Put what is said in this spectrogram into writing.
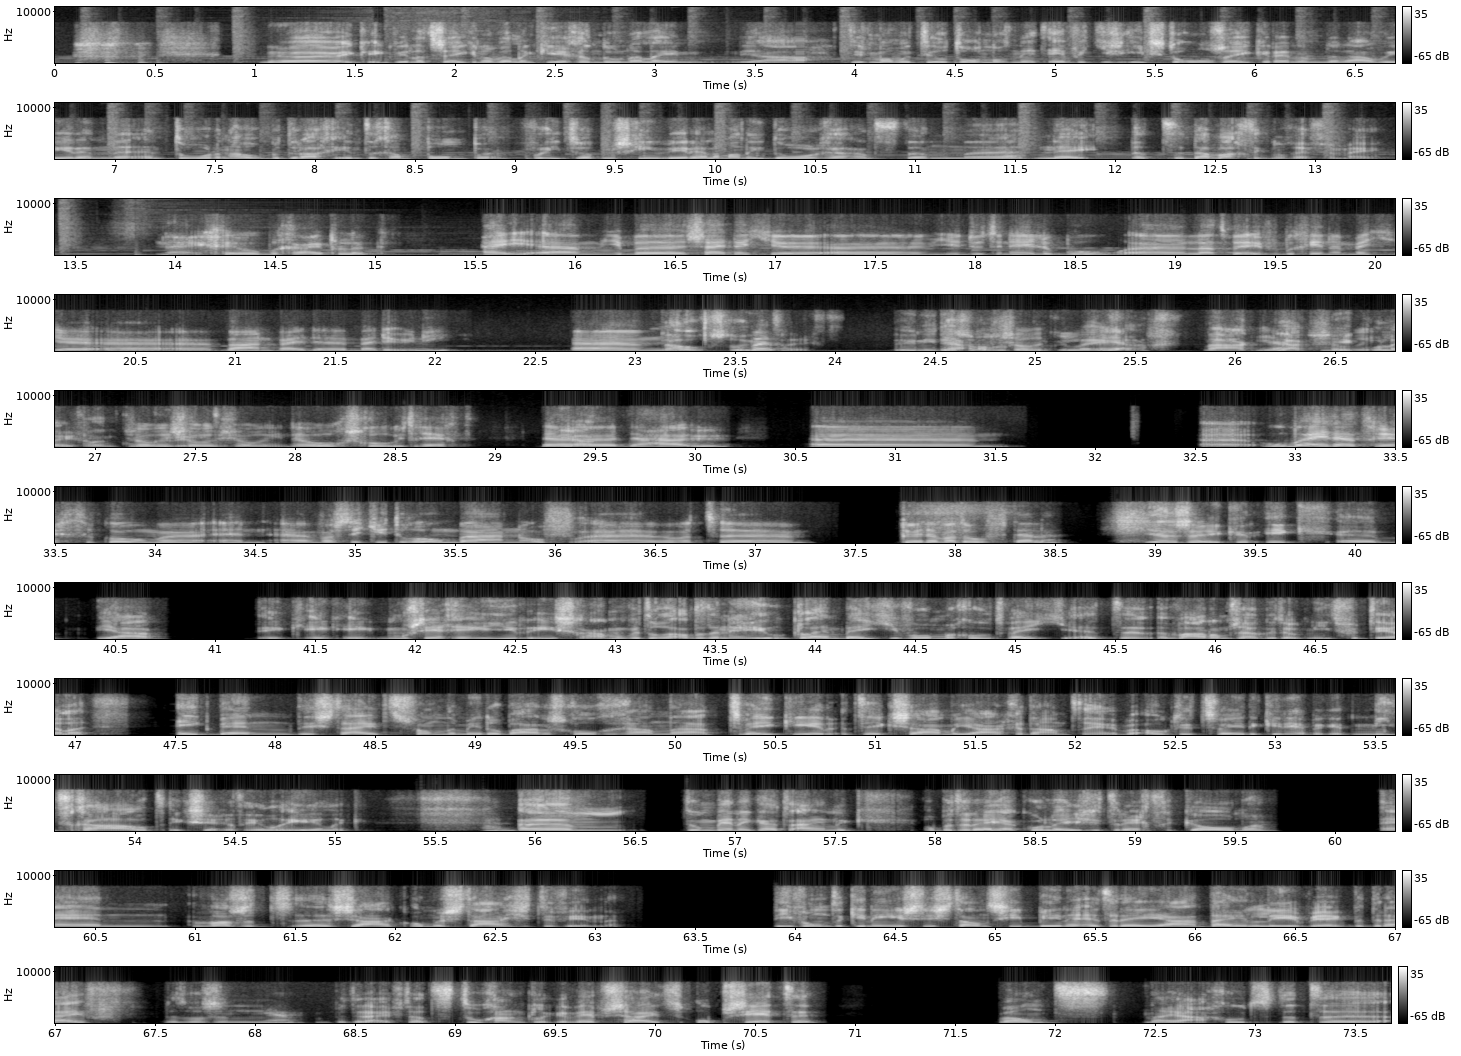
nee, ik, ik wil het zeker nog wel een keer gaan doen. Alleen, ja, het is momenteel toch nog net eventjes iets te onzeker. En om er nou weer een, een torenhoog bedrag in te gaan pompen... voor iets wat misschien weer helemaal niet doorgaat... dan uh, ja. nee, dat, daar wacht ik nog even mee. Nee, geheel begrijpelijk. Hey, um, je zei dat je, uh, je doet een heleboel. Uh, laten we even beginnen met je uh, baan bij de, bij de Unie. Um, de Hogeschool Utrecht. De Unie ja, is onze collega. Ja, maar ja, ja meer collega dan Sorry, sorry, sorry. De Hogeschool Utrecht, de, de HU. Uh, hoe ben je daar terecht gekomen en was dit je droombaan? Of wat, kun je daar wat over vertellen? Jazeker. Ik, ja, ik, ik, ik moet zeggen, hier, hier schaam ik me toch altijd een heel klein beetje voor. Maar goed, weet je, het, waarom zou ik het ook niet vertellen? Ik ben destijds van de middelbare school gegaan na twee keer het examenjaar gedaan te hebben. Ook de tweede keer heb ik het niet gehaald. Ik zeg het heel eerlijk. Oh. Um, toen ben ik uiteindelijk op het REA College terechtgekomen. En was het uh, zaak om een stage te vinden. Die vond ik in eerste instantie binnen het REA bij een leerwerkbedrijf. Dat was een ja. bedrijf dat toegankelijke websites opzette. Want, nou ja, goed, dat, uh,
